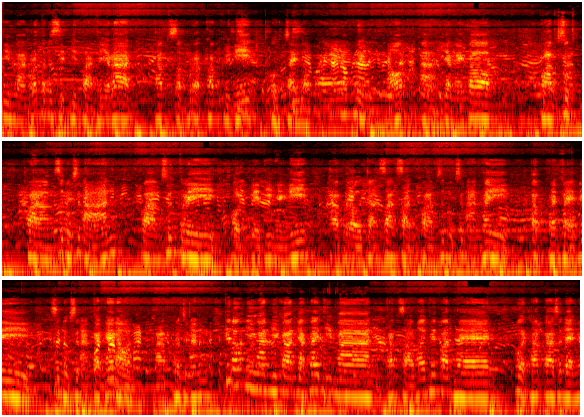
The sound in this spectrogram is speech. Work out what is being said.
ทีมงานรัตนสิทธิ์อินตาไทยราช ครับสำหรับค่ำคืนนี้อดใจรอแป๊บหนึ่งเนาะอ่ายังไงก็ความสุขความสนุกสนาน ความสุนทรีบนเวทีแห่งนี้ครับเราจะสร้างสรรค์ความสนุกสนานให้กับแฟนๆที่สนุกสนานกันแน่นอนครับเพราะฉะนั้นที่น้องมีงานมีการอยากได้ทีมงานครับสาวน้อยเพชรบ้านแพงเปิดทำการแสดงใน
